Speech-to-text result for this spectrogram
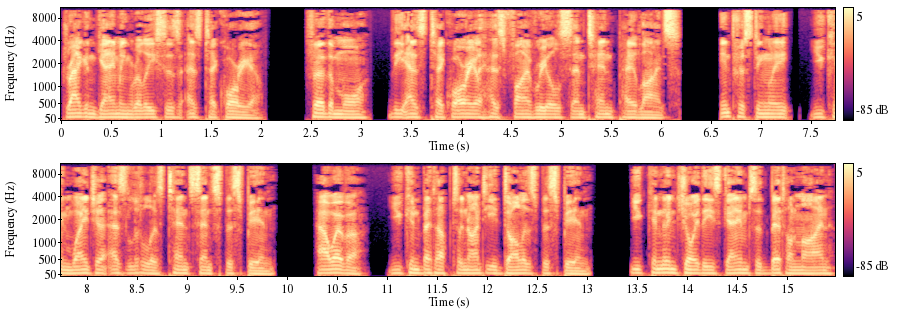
Dragon Gaming releases Aztec Warrior. Furthermore, the Aztec Warrior has 5 reels and 10 pay lines. Interestingly, you can wager as little as 10 cents per spin. However, you can bet up to $90 per spin. You can enjoy these games at BetOnline,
